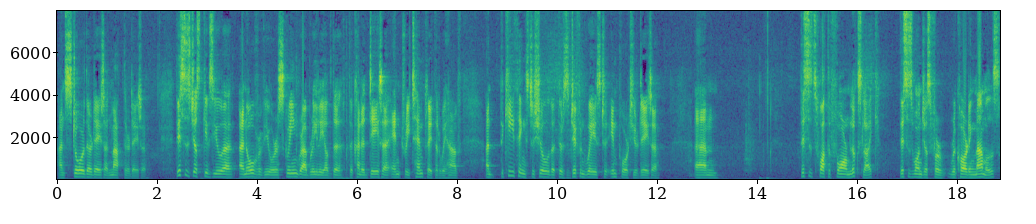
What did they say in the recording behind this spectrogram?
and store their data and map their data. This is just gives you a, an overview or a screen grab really of the, the kind of data entry template that we have. And the key things to show that there's different ways to import your data. Um, this is what the form looks like. This is one just for recording mammals.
